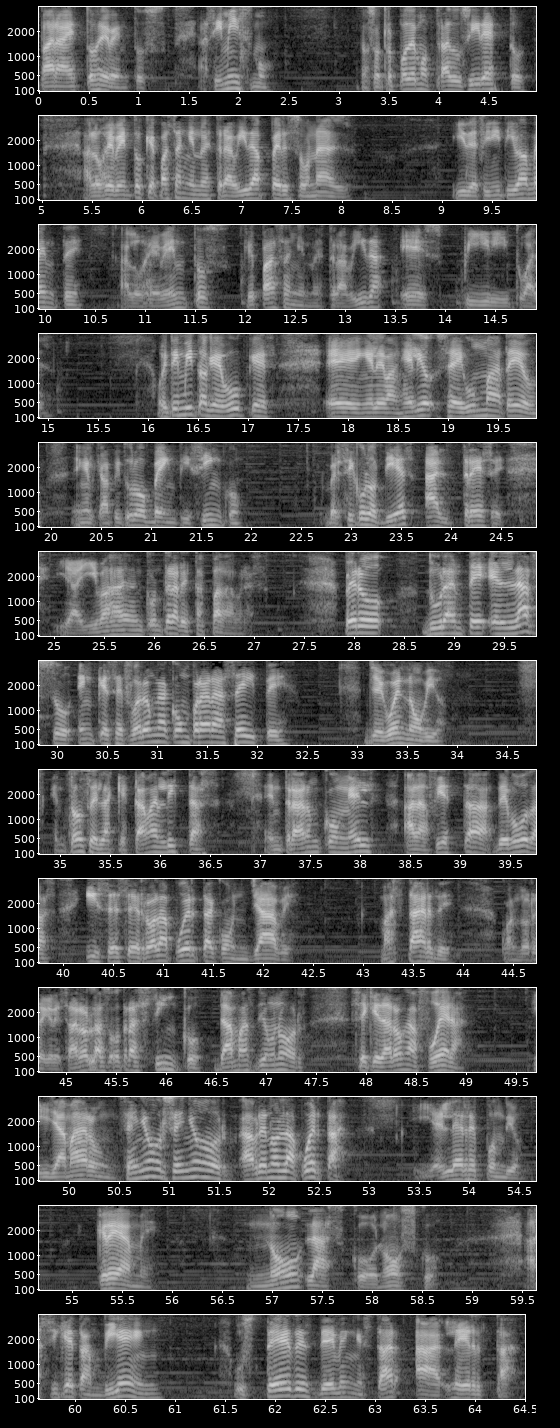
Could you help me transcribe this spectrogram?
para estos eventos. Asimismo, nosotros podemos traducir esto a los eventos que pasan en nuestra vida personal y definitivamente a los eventos que pasan en nuestra vida espiritual. Hoy te invito a que busques eh, en el Evangelio según Mateo, en el capítulo 25, versículos 10 al 13, y allí vas a encontrar estas palabras. Pero durante el lapso en que se fueron a comprar aceite, llegó el novio. Entonces las que estaban listas entraron con él a la fiesta de bodas y se cerró la puerta con llave. Más tarde, cuando regresaron las otras cinco damas de honor, se quedaron afuera y llamaron, Señor, Señor, ábrenos la puerta. Y él le respondió, créame, no las conozco. Así que también ustedes deben estar alerta,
